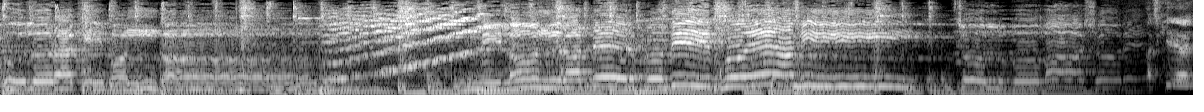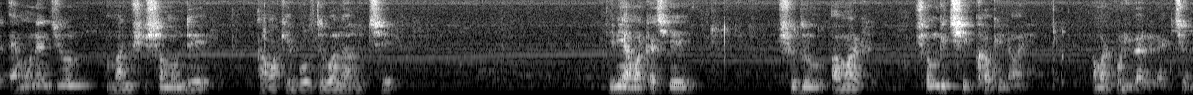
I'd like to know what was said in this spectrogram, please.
ফুল রাখি বন্ধন। মিলন রাতের প্রদীপ হয়ে আমি জ্বলবো বাসরে আজকে এমন একজন মানুষের সম্বন্ধে আমাকে বলতে বলা হচ্ছে। তিনি আমার কাছে শুধু আমার সংগীত শিক্ষকই নয়, আমার পরিবারের একজন।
